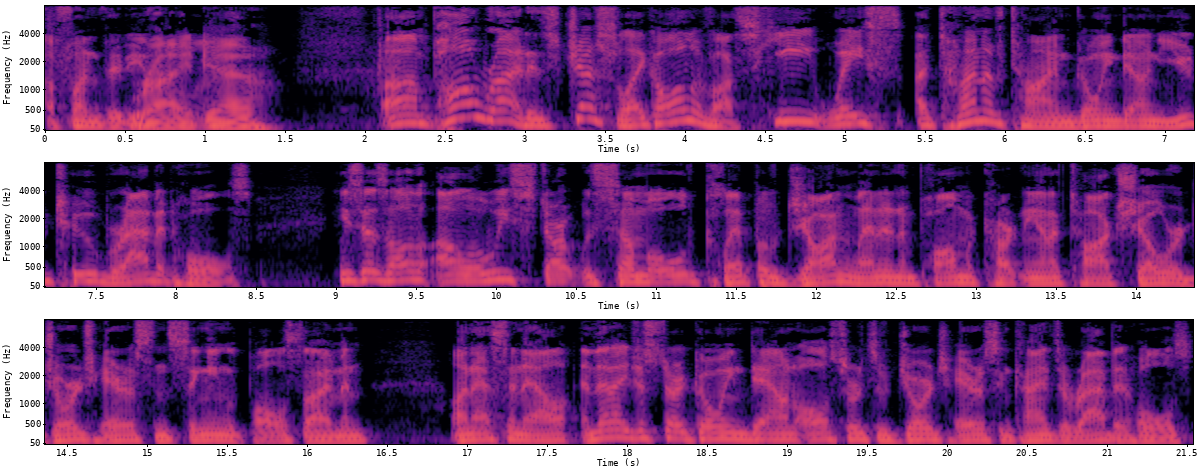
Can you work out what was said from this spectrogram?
a fun video. Right? Yeah. Um, Paul Rudd is just like all of us. He wastes a ton of time going down YouTube rabbit holes. He says, I'll, I'll always start with some old clip of John Lennon and Paul McCartney on a talk show or George Harrison singing with Paul Simon on SNL. And then I just start going down all sorts of George Harrison kinds of rabbit holes.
